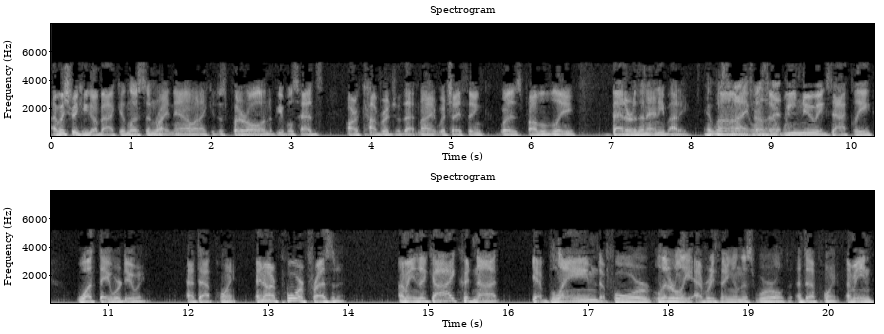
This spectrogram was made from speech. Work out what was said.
I wish we could go back and listen right now, and I could just put it all into people's heads. Our coverage of that night, which I think was probably better than anybody. It was a Uh, night, wasn't it? We knew exactly what they were doing at that point. And our poor president. I mean, the guy could not get blamed for literally everything in this world at that point. I mean,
